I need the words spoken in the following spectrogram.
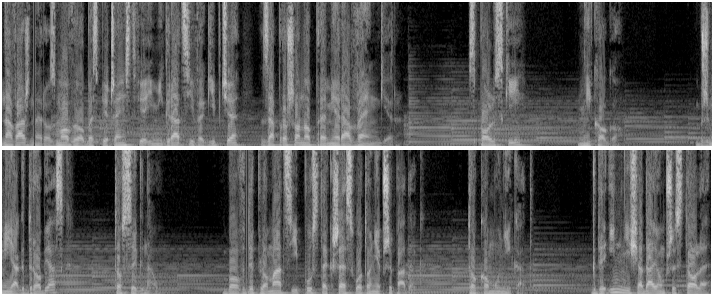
Na ważne rozmowy o bezpieczeństwie i migracji w Egipcie zaproszono premiera Węgier. Z Polski nikogo. Brzmi jak drobiazg? To sygnał. Bo w dyplomacji puste krzesło to nie przypadek. To komunikat. Gdy inni siadają przy stole,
